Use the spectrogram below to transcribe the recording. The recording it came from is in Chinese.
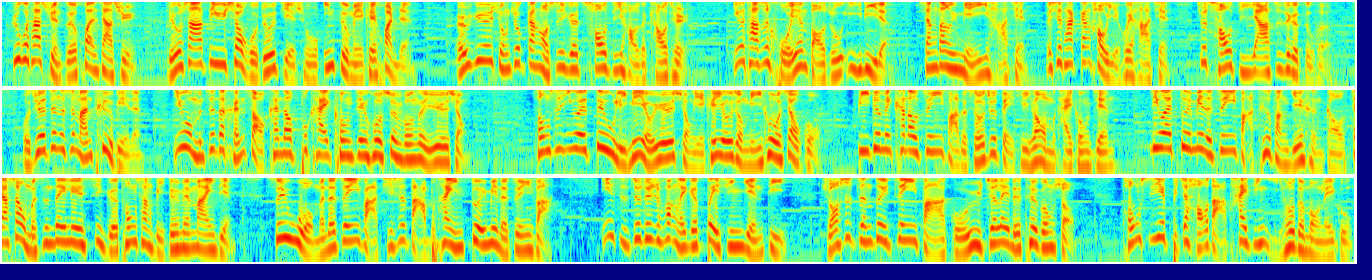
如果他选择换下去，流沙地狱效果就会解除，因此我们也可以换人。而月月熊就刚好是一个超级好的 counter，因为它是火焰宝珠毅力的，相当于免疫哈欠，而且它刚好也会哈欠，就超级压制这个组合。我觉得真的是蛮特别的，因为我们真的很少看到不开空间或顺风的月月熊。同时，因为队伍里面有月月熊，也可以有一种迷惑效果，逼对面看到正义法的时候就得提防我们开空间。另外，对面的正义法特防也很高，加上我们是内敛性格，通常比对面慢一点，所以我们的正义法其实打不太赢对面的正义法。因此，这队就放了一个背心炎帝，主要是针对正义法、古玉这类的特工手，同时也比较好打钛金以后的猛雷鼓。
